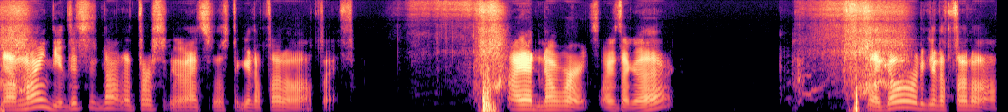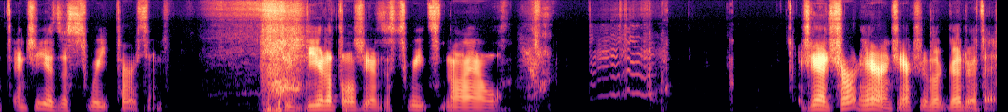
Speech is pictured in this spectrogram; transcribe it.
Now, mind you, this is not the person who I'm supposed to get a photo op with. I had no words. I was like, uh? So I go over to get a photo op, and she is a sweet person. She's beautiful. She has a sweet smile. She had short hair, and she actually looked good with it.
